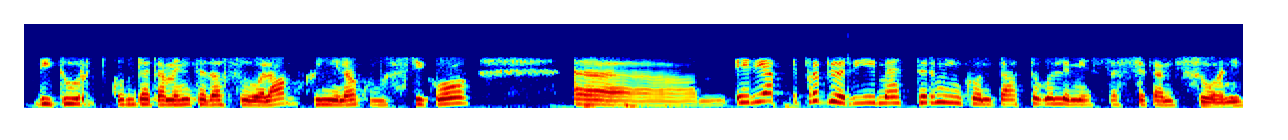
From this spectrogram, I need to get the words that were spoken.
di tour completamente da sola, quindi in acustico Uh, e ria- proprio rimettermi in contatto con le mie stesse canzoni.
